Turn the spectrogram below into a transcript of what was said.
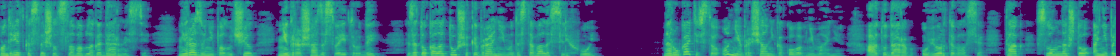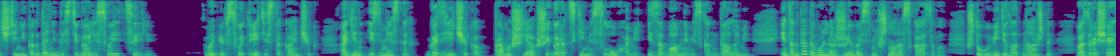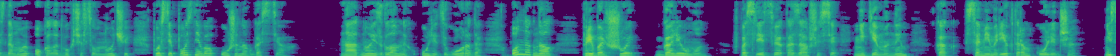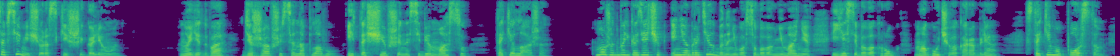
Он редко слышал слова благодарности, ни разу не получил ни гроша за свои труды, зато колотушек и брани ему доставалось с лихвой. На ругательство он не обращал никакого внимания, а от ударов увертывался так, словно что они почти никогда не достигали своей цели. Выпив свой третий стаканчик, один из местных газетчиков, промышлявший городскими слухами и забавными скандалами, иногда довольно живо и смешно рассказывал, что увидел однажды, возвращаясь домой около двух часов ночи после позднего ужина в гостях. На одной из главных улиц города он нагнал прибольшой галеон, впоследствии оказавшийся никем иным, как самим ректором колледжа, не совсем еще раскисший галеон, но едва державшийся на плаву и тащивший на себе массу такелажа. Может быть, газетчик и не обратил бы на него особого внимания, если бы вокруг могучего корабля с таким упорством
